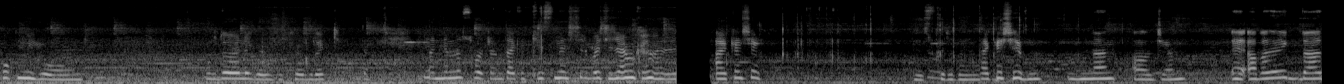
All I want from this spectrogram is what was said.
Çok mu yoğun? Burada öyle gözüküyor. Burada kilitli. Anneme soracağım. Bir dakika kesinleştirip açacağım kamerayı. Arkadaşlar Arkadaşlar bundan alacağım. Ee, abla dedi daha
